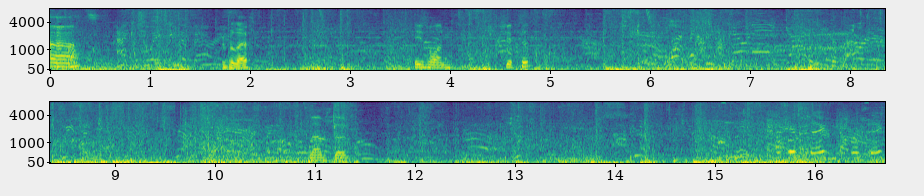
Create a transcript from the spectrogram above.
Uh, people left. He's one. Shifted. Lamb's dead. Number six, number six.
